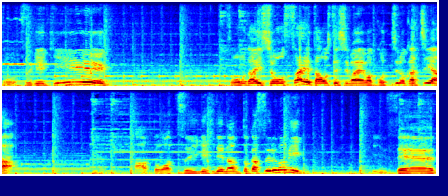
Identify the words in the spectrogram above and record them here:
突撃。総大将さえ倒してしまえばこっちの勝ちや。あとは追撃でなんとかするのみ。臨戦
